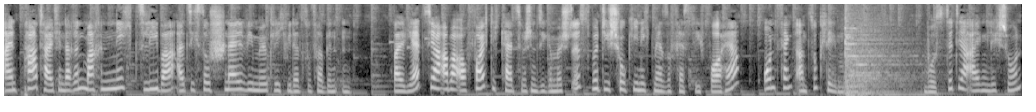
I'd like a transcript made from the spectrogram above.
Ein paar Teilchen darin machen nichts lieber, als sich so schnell wie möglich wieder zu verbinden. Weil jetzt ja aber auch Feuchtigkeit zwischen sie gemischt ist, wird die Schoki nicht mehr so fest wie vorher und fängt an zu kleben. Wusstet ihr eigentlich schon?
